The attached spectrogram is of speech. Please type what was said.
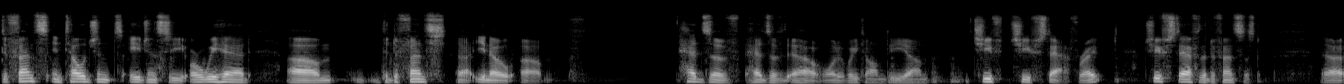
Defense Intelligence Agency, or we had um, the defense, uh, you know, um, heads of heads of uh, what, what, do you call them? The um, chief chief staff, right? Chief staff of the defense system, uh,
